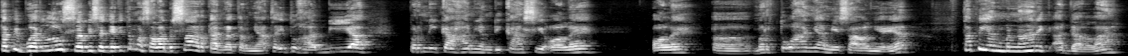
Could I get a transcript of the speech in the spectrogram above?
tapi buat lu bisa jadi itu masalah besar karena ternyata itu hadiah pernikahan yang dikasih oleh oleh uh, mertuanya misalnya ya. Tapi yang menarik adalah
